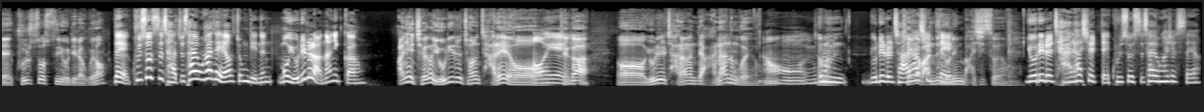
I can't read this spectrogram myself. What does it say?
예, 굴소스 요리라고요? 네 굴소스 자주 사용하세요 쫑디는 뭐 요리를 안 하니까 아니 제가 요리를 저는 잘해요. 예. 제가 어 요리를 잘하는데 안 하는 거예요. 어 그럼 요리를 잘 제가 하실 만든 때 요리는 맛있어요. 요리를 잘 하실 때 굴소스 사용하셨어요?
